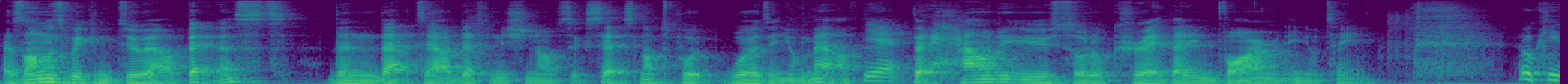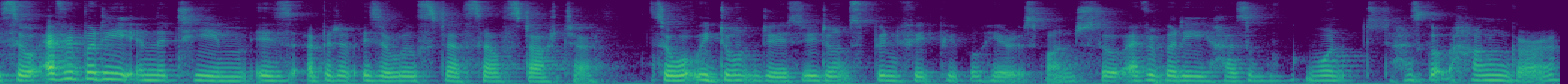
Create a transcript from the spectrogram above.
as long as we can do our best, then that's our definition of success. Not to put words in your mouth, yeah. but how do you sort of create that environment in your team? Okay, so everybody in the team is a bit of is a real self starter. So what we don't do is we don't spoon feed people here at Sponge. So everybody has want has got the hunger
